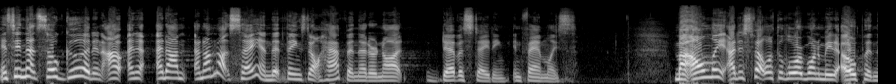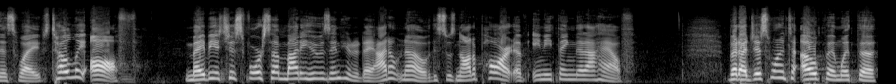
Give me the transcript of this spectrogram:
And see, that's so good. And, I, and, and, I'm, and I'm not saying that things don't happen that are not devastating in families. My only, I just felt like the Lord wanted me to open this way. It's totally off. Maybe it's just for somebody who is in here today. I don't know. This was not a part of anything that I have. But I just wanted to open with the,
